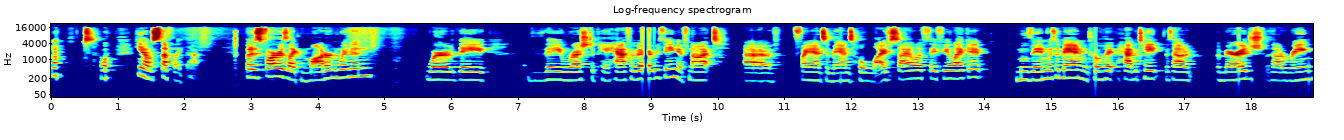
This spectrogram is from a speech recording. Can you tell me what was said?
so you know, stuff like that. But as far as like modern women, where they they rush to pay half of everything, if not uh, finance a man's whole lifestyle if they feel like it, move in with a man and cohabitate without a marriage, without a ring.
